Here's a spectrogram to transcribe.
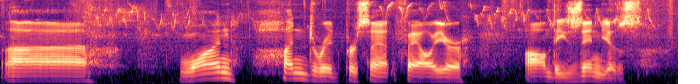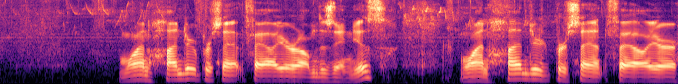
100% uh, failure on these zinnias. 100% failure on the zinnias, 100% failure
